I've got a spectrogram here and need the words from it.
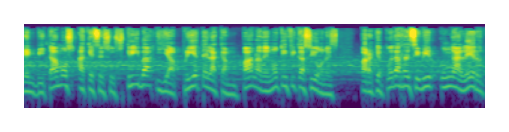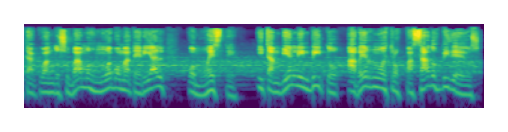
le invitamos a que se suscriba y apriete la campana de notificaciones para que pueda recibir una alerta cuando subamos nuevo material como este. Y también le invito a ver nuestros pasados videos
